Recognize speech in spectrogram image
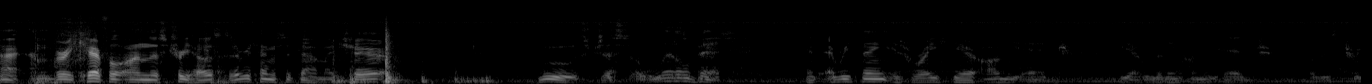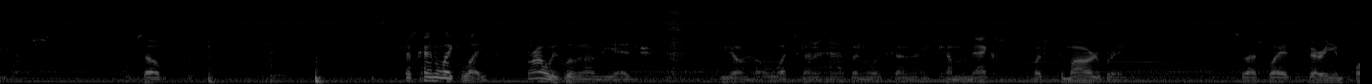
Alright, I'm very careful on this treehouse because every time I sit down, my chair moves just a little bit. And everything is right here on the edge. We are living on the edge of this treehouse. So, that's kind of like life. We're always living on the edge. We don't know what's going to happen, what's going to come next, what's tomorrow to bring. So that's why it's very important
